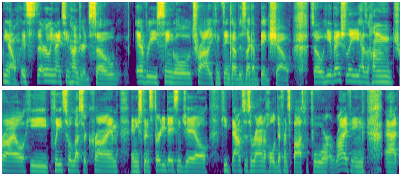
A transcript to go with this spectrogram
you know, it's the early 1900s, so every single trial you can think of is like a big show. So he eventually has a hung trial. He pleads to a lesser crime and he spends 30 days in jail. He bounces around a whole different spots before arriving at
